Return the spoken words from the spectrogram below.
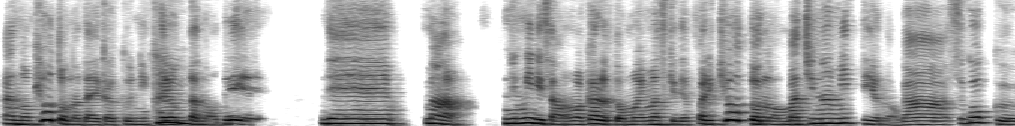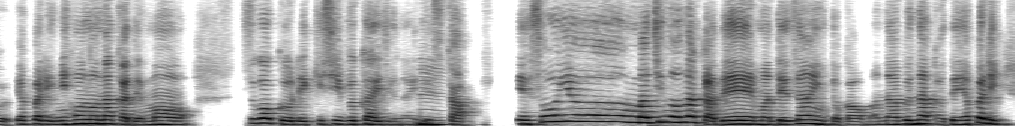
あの京都の大学に通ったので、うん、でまあね、ミリさんは分かると思いますけどやっぱり京都の街並みっていうのがすごくやっぱり日本の中でもすごく歴史深いじゃないですか。うん、でそういう街の中で、まあ、デザインとかを学ぶ中でやっぱり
